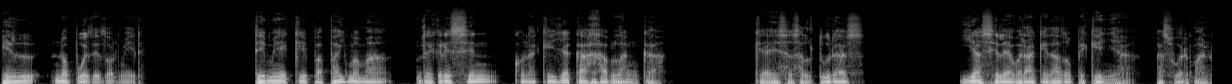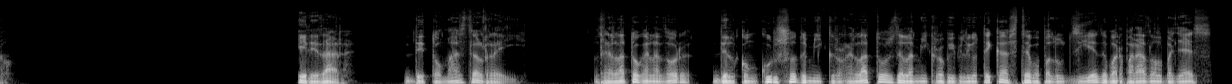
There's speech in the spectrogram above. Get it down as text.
Él no puede dormir. Teme que papá y mamá regresen con aquella caja blanca, que a esas alturas ya se le habrá quedado pequeña a su hermano. Heredar, de Tomás del Rey. Relato ganador del concurso de microrelatos de la microbiblioteca Esteve Paluzie de Barberà del Vallès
